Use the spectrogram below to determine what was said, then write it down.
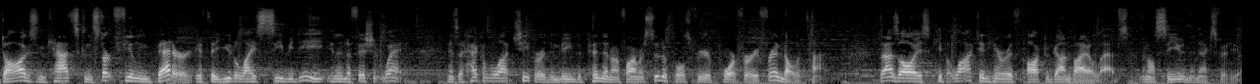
dogs and cats can start feeling better if they utilize CBD in an efficient way. And it's a heck of a lot cheaper than being dependent on pharmaceuticals for your poor furry friend all the time. So as always, keep it locked in here with Octagon Biolabs, and I'll see you in the next video.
